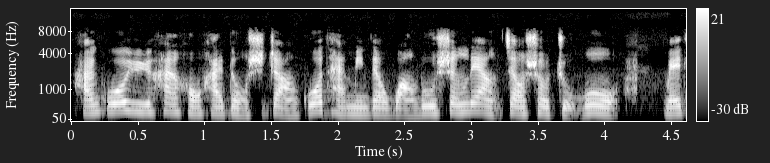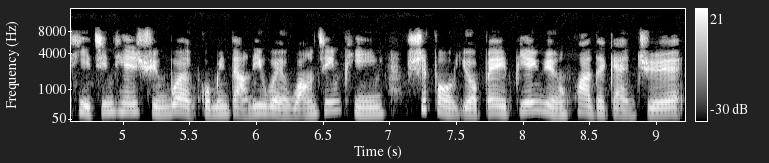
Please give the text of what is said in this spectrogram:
韩国瑜和红海董事长郭台铭的网络声量较受瞩目。媒体今天询问国民党立委王金平是否有被边缘化的感觉，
